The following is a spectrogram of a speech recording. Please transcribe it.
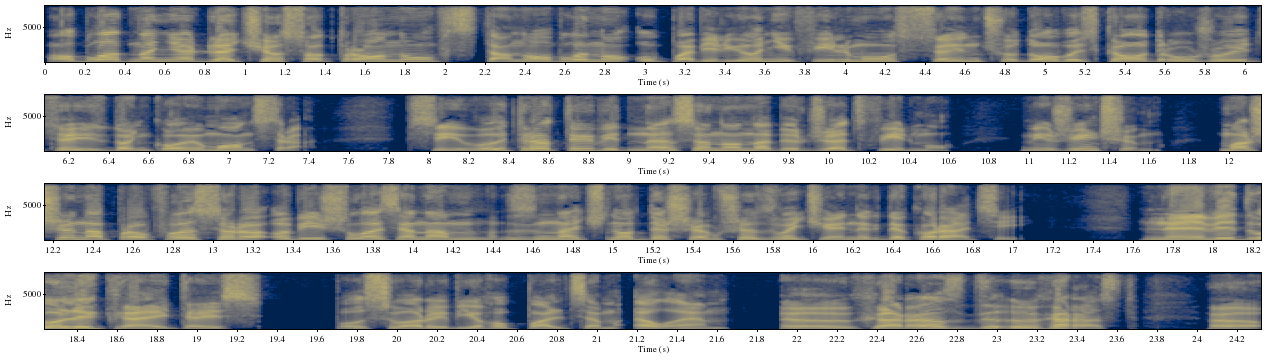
Обладнання для часотрону встановлено у павільйоні фільму Син чудовиська одружується із донькою монстра. Всі витрати віднесено на бюджет фільму. Між іншим, машина професора обійшлася нам значно дешевше звичайних декорацій. Не відволікайтесь, посварив його пальцем ЛМ. Е, гаразд, е, гаразд. Е,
